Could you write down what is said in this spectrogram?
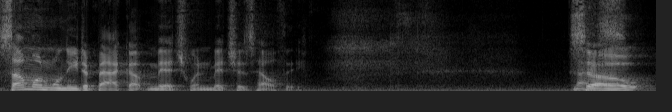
Someone will need to back up Mitch when Mitch is healthy. So,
